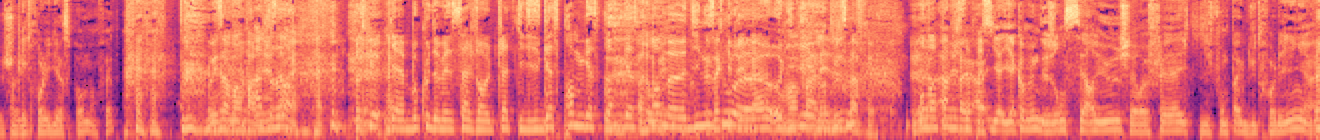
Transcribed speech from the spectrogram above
je suis allé troller Gazprom en fait. Oui, ça on va en parler Attends, juste après. Parce qu'il y a beaucoup de messages dans le chat qui disent Gazprom, Gazprom, Gazprom, Ah oui. euh, dis-nous tout, euh, on va en Olivier. parler dis-nous juste après. On en parle juste après. Il y, a- il y a quand même des gens sérieux chez Reflet qui font pas que du trolling. Et, euh,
